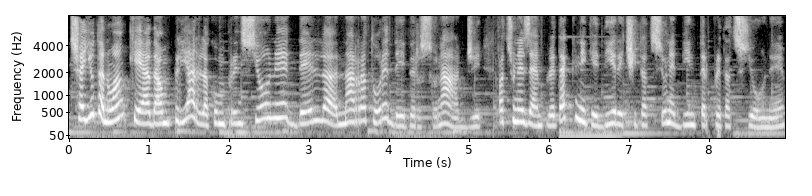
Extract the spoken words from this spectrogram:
Ci aiutano anche ad ampliare la comprensione del narratore e dei personaggi. Faccio un esempio, le tecniche di recitazione e di interpretazione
